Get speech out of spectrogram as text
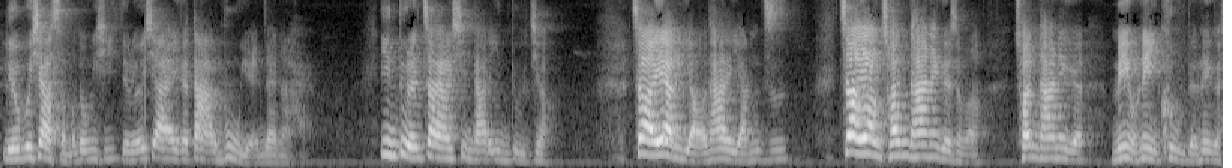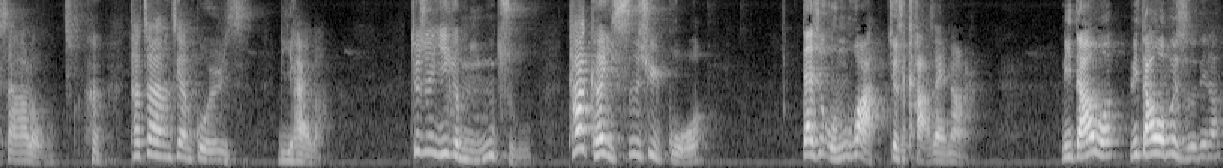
留不下什么东西，就留下一个大的墓园在那儿。印度人照样信他的印度教，照样咬他的羊脂，照样穿他那个什么，穿他那个没有内裤的那个沙龙，他照样这样过日子，厉害吧？就是一个民族，他可以失去国，但是文化就是卡在那儿。你打我，你打我不死的了。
